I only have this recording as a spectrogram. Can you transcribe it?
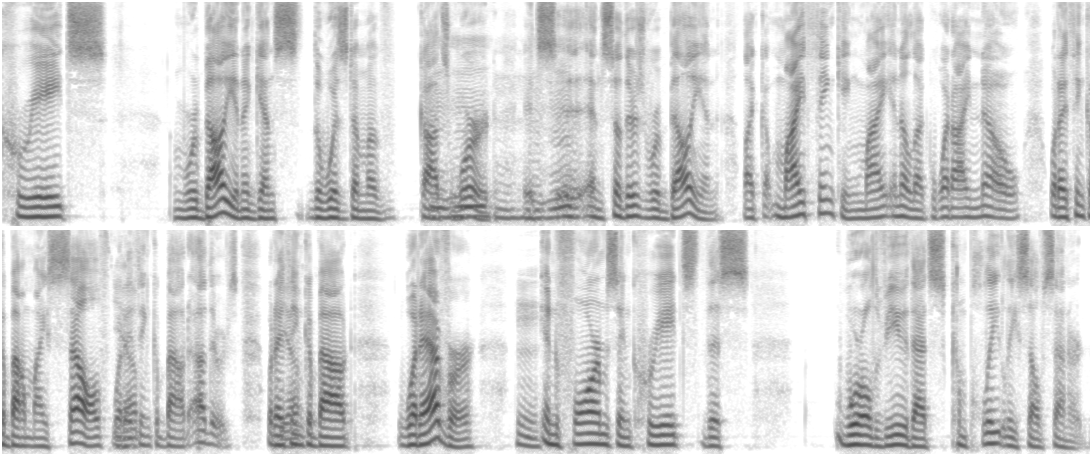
creates rebellion against the wisdom of God's mm-hmm, word. Mm-hmm. It's mm-hmm. and so there's rebellion. Like my thinking, my intellect, what I know, what I think about myself, what yep. I think about others, what I yep. think about whatever hmm. informs and creates this worldview that's completely self-centered.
